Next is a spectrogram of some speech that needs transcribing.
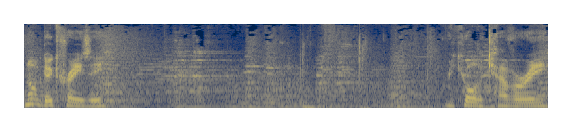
Let's not go crazy. Recall the cavalry.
